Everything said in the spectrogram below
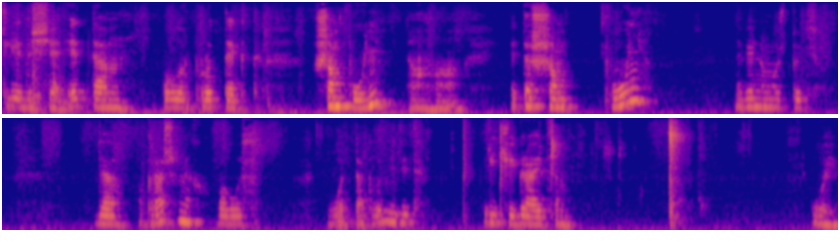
Следующее, это Polar Protect шампунь. Ага, это шампунь, наверное, может быть, для окрашенных волос. Вот так выглядит. Ричи играется. Ой,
